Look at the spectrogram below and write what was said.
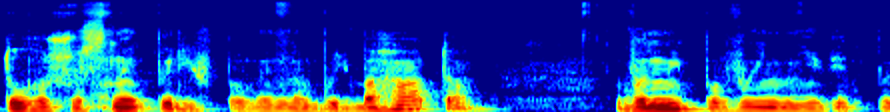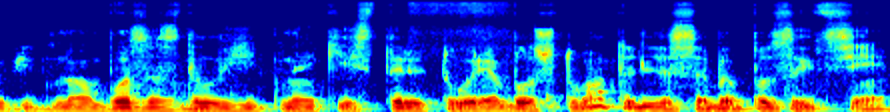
того, що снайперів повинно бути багато. Вони повинні відповідно або заздалегідь на якійсь території облаштувати для себе позиції,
